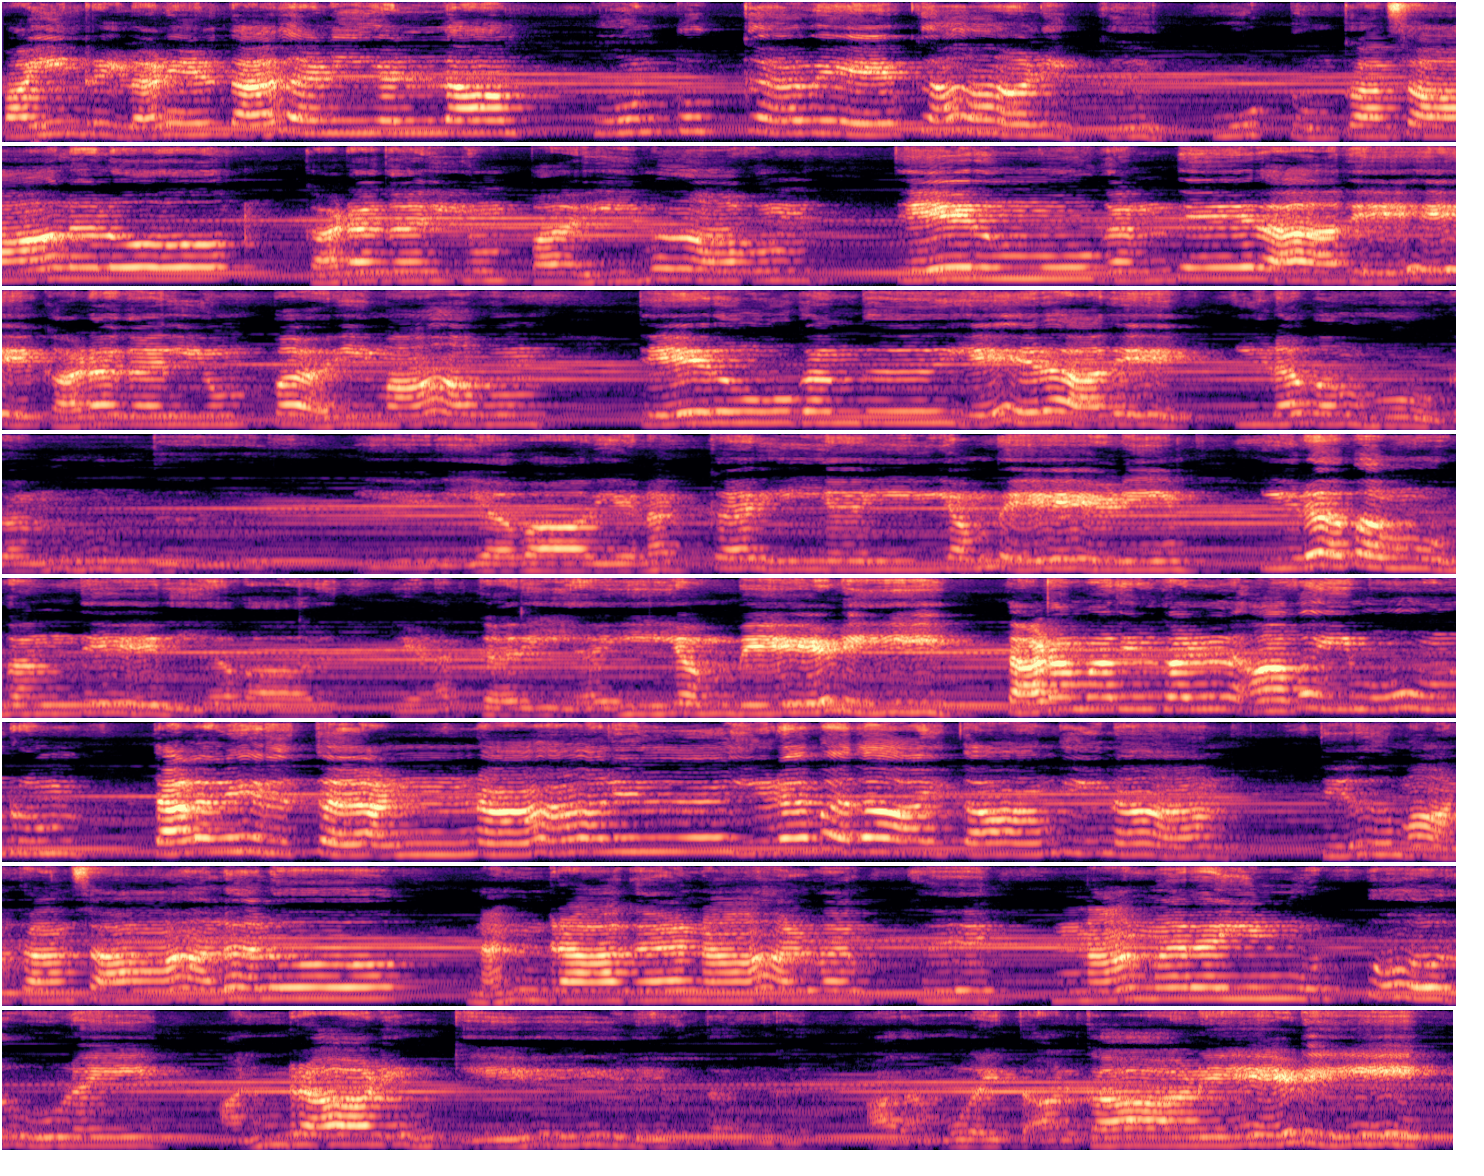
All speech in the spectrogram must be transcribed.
பயின்றிலனில் தரணியெல்லாம் பூன்புக்கவே காளிக்கு கூட்டும் கசாலலோ. கடகரியும் பரிமாவும் தேரும் முகந்தேராதே கடகரியும் பரிமாவும் தேரும் உகந்து ஏறாதே. இளவம் முகந்து ஏறியவார் எனக்கரிய ஐயம்பேடி. இளவம் முகந்தேறியவாறு எனக்கரிய ஐயம்பேடி தடமதில்கள் அவை மூன்றும் தளநிறுத்த அந்நாளில் இடபதாய் தாங்கினான். திருமான் சாலலோ நன்றாக நாள்வர்க்கு நான்மறையின் உட்போர் உலை அன்றாடின் கீழிருந்தங்கு அறமுறை தான் காணேடி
